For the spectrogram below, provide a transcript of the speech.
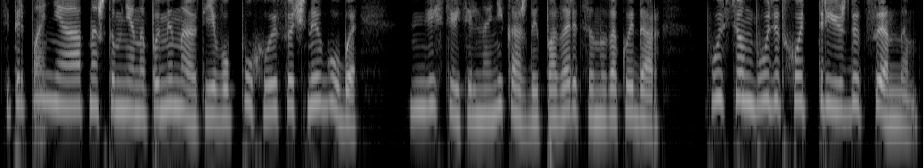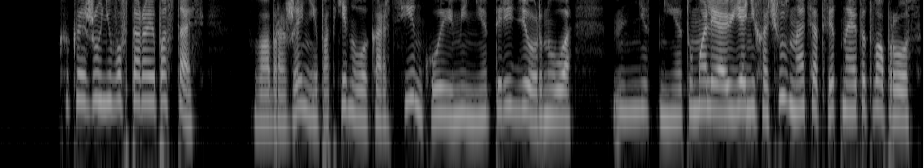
Теперь понятно, что мне напоминают его пухлые сочные губы. Действительно, не каждый позарится на такой дар. Пусть он будет хоть трижды ценным. Какая же у него вторая ипостась? Воображение подкинуло картинку и меня передернуло. Нет-нет, умоляю, я не хочу знать ответ на этот вопрос.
